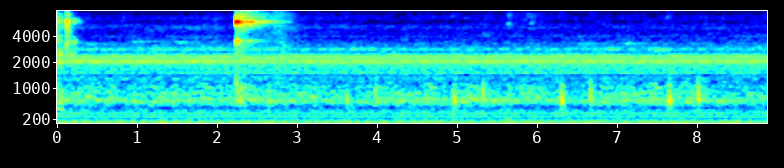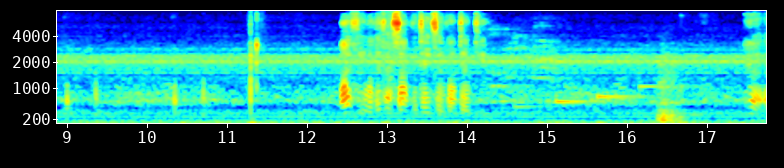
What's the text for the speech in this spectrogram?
Did you? I feel a little sad that day's over, don't you? Yeah.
